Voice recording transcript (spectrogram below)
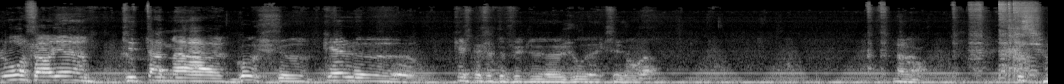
Laurent Sarien, qui est à ma gauche, euh, quel, euh, qu'est-ce que ça te fait de jouer avec ces gens-là? Alors, question.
